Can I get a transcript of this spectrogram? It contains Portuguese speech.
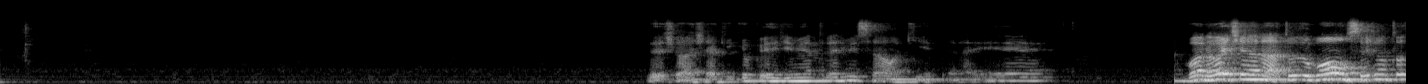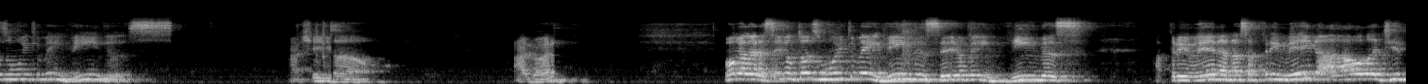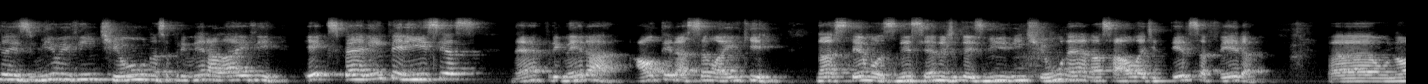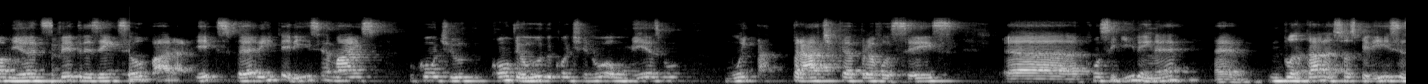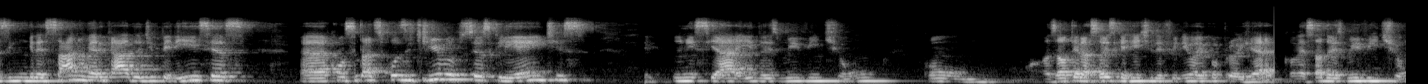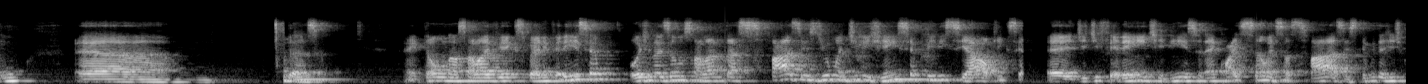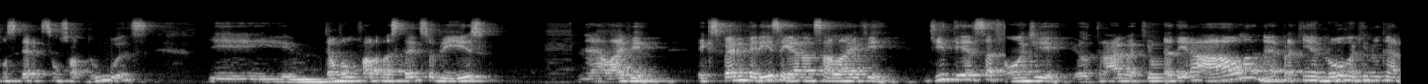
Deixa eu achar aqui que eu perdi minha transmissão aqui. Peraí. Boa noite, Ana. Tudo bom? Sejam todos muito bem-vindos. Achei lição. Agora. Bom, galera, sejam todos muito bem-vindos, sejam bem-vindas. A primeira, nossa primeira aula de 2021, nossa primeira live Expert em Perícias, né? Primeira alteração aí que nós temos nesse ano de 2021, né? A nossa aula de terça-feira, uh, o nome antes P300 para Expert em Perícia, mas o conteúdo, conteúdo continua o mesmo, muita prática para vocês uh, conseguirem, né, é, implantar nas suas perícias, ingressar no mercado de perícias, uh, consultar dispositivo para os seus clientes, iniciar aí 2021 com as alterações que a gente definiu aí para o projeto, começar 2021 uh, mudança. Então, nossa live Expert em Perícia, hoje nós vamos falar das fases de uma diligência pericial. O que, que você é de diferente nisso, né? Quais são essas fases? Tem muita gente que considera que são só duas. E então vamos falar bastante sobre isso. Né? A live Expert em Perícia é a nossa live de terça, onde eu trago aqui uma verdadeira aula, né? Para quem é novo aqui no canal,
